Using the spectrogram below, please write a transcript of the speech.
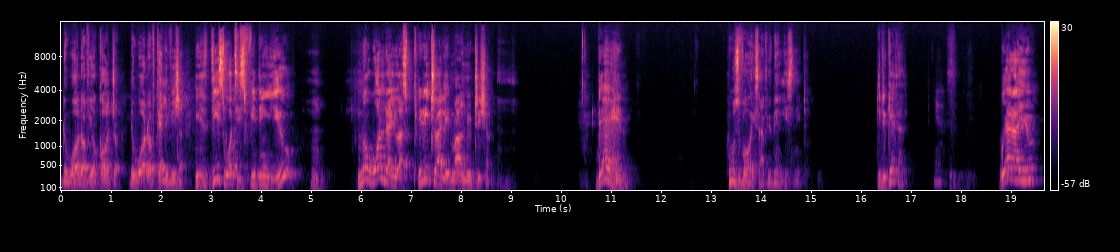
the word of your culture, the word of television. Is this what is feeding you? Hmm. No wonder you are spiritually malnutrition. Then, whose voice have you been listening to? Did you get that? Yes. Where are you?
